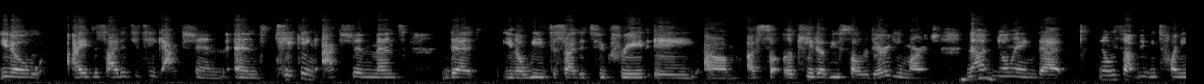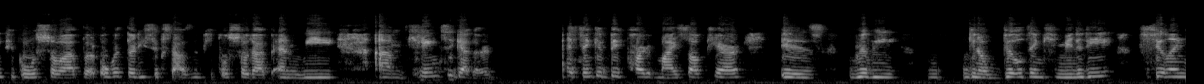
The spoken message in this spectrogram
you know, I decided to take action, and taking action meant that you know, we decided to create a, um, a, a, KW Solidarity March, mm-hmm. not knowing that, you know, we thought maybe 20 people will show up, but over 36,000 people showed up, and we um, came together. I think a big part of my self care is really you know, building community, feeling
